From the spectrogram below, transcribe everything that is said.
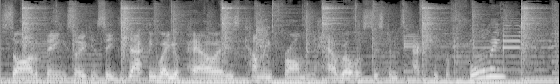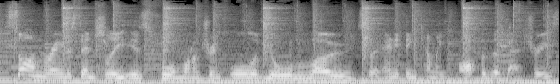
side of things so you can see exactly where your power is coming from and how well the system's actually performing. Marine essentially is for monitoring all of your loads. So anything coming off of the batteries,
